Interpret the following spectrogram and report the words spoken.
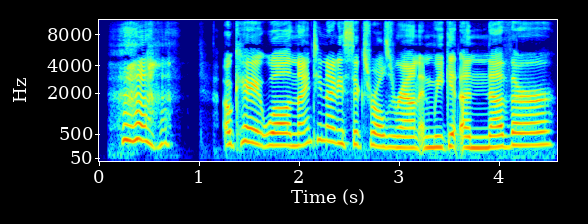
okay, well, 1996 rolls around and we get another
